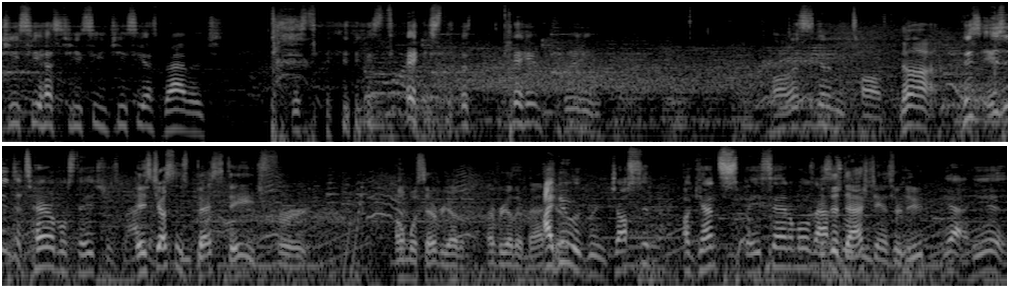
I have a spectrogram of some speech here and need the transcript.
GCS, GC, GCS, Babbage. Just takes the game free. Oh, this is gonna be tough. Nah, This isn't a terrible stage for this match. it's Justin's best stage for almost every other every other match. I do agree. Justin against Space Animals. He's a dash dancer, dude. Yeah, he is.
